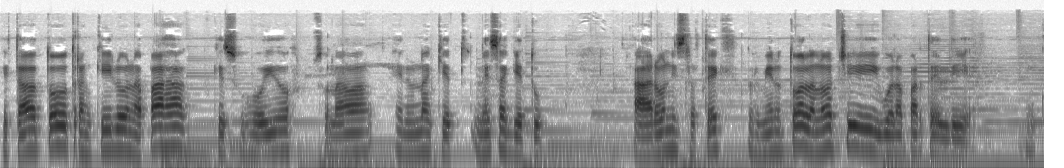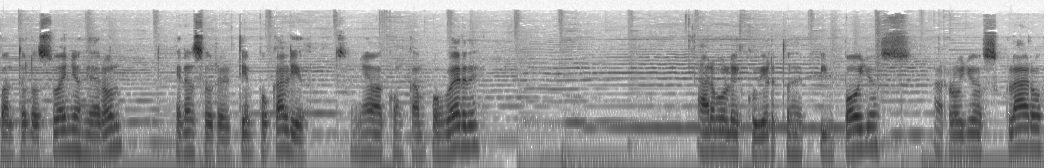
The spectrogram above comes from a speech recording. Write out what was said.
Estaba todo tranquilo en la paja, que sus oídos sonaban en, una en esa quietud. Aarón y Strateg durmieron toda la noche y buena parte del día. En cuanto a los sueños de Aarón, eran sobre el tiempo cálido. Soñaba con campos verdes, árboles cubiertos de pimpollos, arroyos claros,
